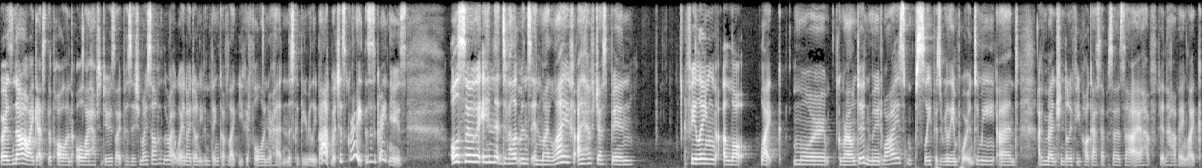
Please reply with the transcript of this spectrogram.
Whereas now I get to the pole and all I have to do is like position myself in the right way and I don't even think of like you could fall on your head and this could be really bad, which is great. This is great news. Also, in developments in my life, I have just been feeling a lot like more grounded mood wise. Sleep is really important to me. And I've mentioned on a few podcast episodes that I have been having like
